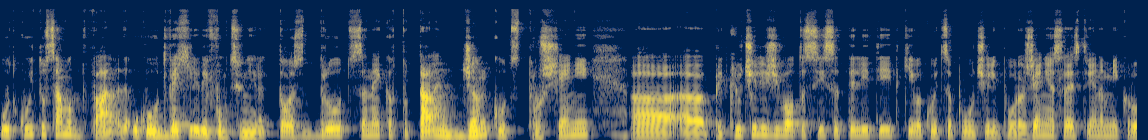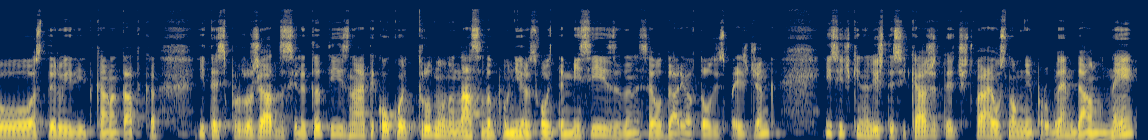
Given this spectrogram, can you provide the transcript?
от които само 2, около 2000 функционират. Тоест, другото са някакъв тотален джънк от строшени, а, а, приключили живота си сателити, такива, които са получили поражения следствие на микроастероиди и така нататък. И те си продължават да си летат и знаете колко е трудно на НАСА да планира своите мисии, за да не се удари в този Space Junk. И всички нали, ще си кажете, че това е основният проблем. Да, но не.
